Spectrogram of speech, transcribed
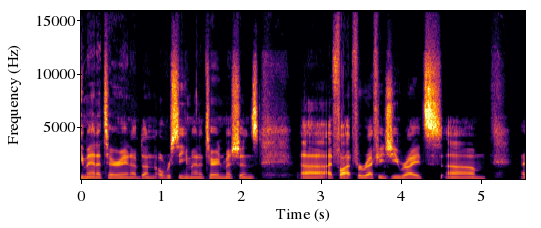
humanitarian. I've done overseas humanitarian missions. Uh, I fought for refugee rights. Um, I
